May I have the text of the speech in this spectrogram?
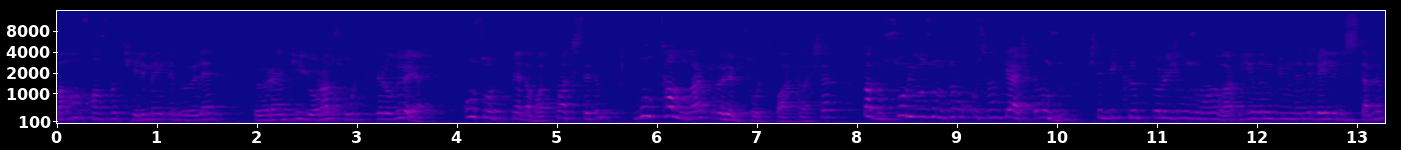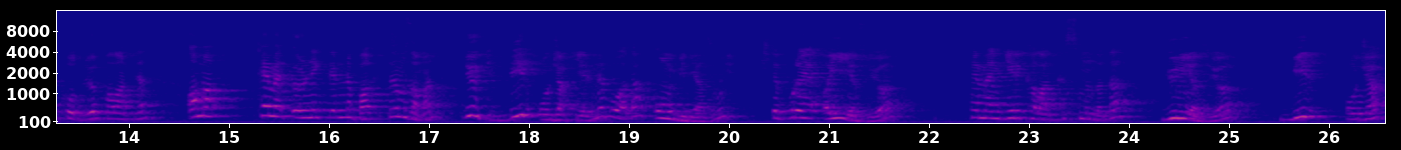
daha fazla kelimeyle böyle öğrenciyi yoran soru tipleri oluyor ya. O soru tipine de bakmak istedim. Bu tam olarak öyle bir soru tipi arkadaşlar. Bakın soruyu uzun uzun okursanız gerçekten uzun. İşte bir kriptoloji uzmanı var. Bir yılın günlerini belli bir sistemle kodluyor falan filan. Ama hemen örneklerine baktığım zaman diyor ki 1 Ocak yerine bu adam 11 yazmış. İşte buraya ayı yazıyor. Hemen geri kalan kısmında da günü yazıyor. 1 Ocak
